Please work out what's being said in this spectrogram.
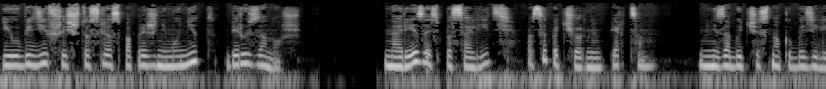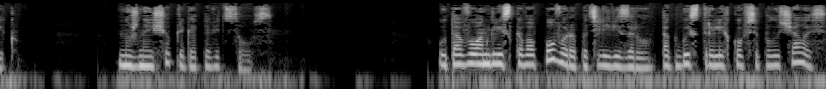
и, убедившись, что слез по-прежнему нет, берусь за нож. Нарезать, посолить, посыпать черным перцем. Не забыть чеснок и базилик. Нужно еще приготовить соус. У того английского повара по телевизору так быстро и легко все получалось.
